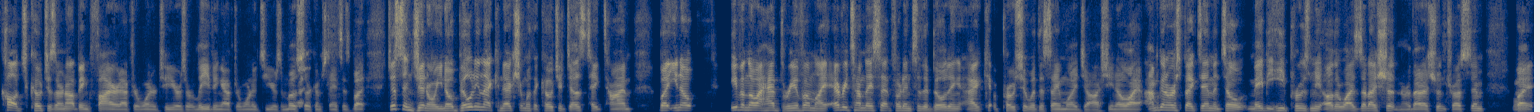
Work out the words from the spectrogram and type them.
college coaches are not being fired after one or two years or leaving after one or two years in most right. circumstances. But just in general, you know, building that connection with a coach, it does take time. But, you know, even though I had three of them, like every time they set foot into the building, I approach it with the same way, Josh. You know, like I'm going to respect him until maybe he proves me otherwise that I shouldn't or that I shouldn't trust him. Right. But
